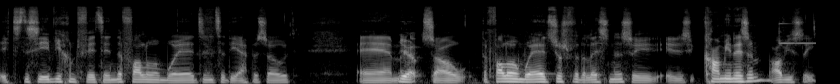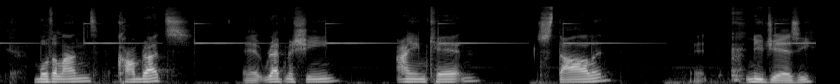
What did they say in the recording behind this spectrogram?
it's to see if you can fit in the following words into the episode. Um, Yep. So the following words, just for the listeners, so it is communism, obviously, motherland, comrades, uh, red machine, Iron Curtain, Stalin, uh, New Jersey,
